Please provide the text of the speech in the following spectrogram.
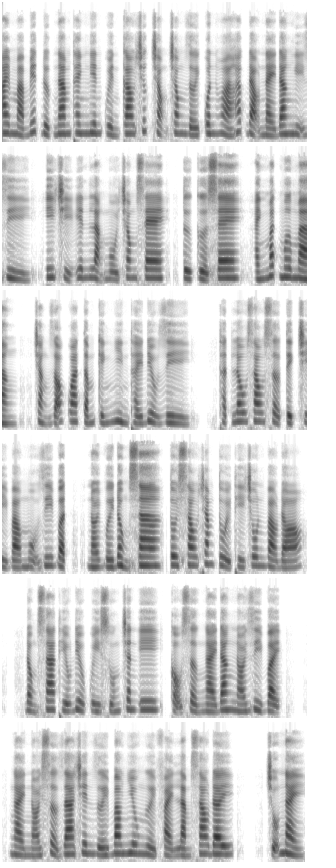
Ai mà biết được nam thanh niên quyền cao chức trọng trong giới quân hòa hắc đạo này đang nghĩ gì. Y chỉ yên lặng ngồi trong xe, từ cửa xe, ánh mắt mơ màng, chẳng rõ qua tấm kính nhìn thấy điều gì. Thật lâu sau sở tịch chỉ vào mộ di vật, nói với đồng sa, tôi sau trăm tuổi thì chôn vào đó. Đồng sa thiếu điều quỳ xuống chân y, cậu sở ngài đang nói gì vậy? Ngài nói sở ra trên dưới bao nhiêu người phải làm sao đây? Chỗ này,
